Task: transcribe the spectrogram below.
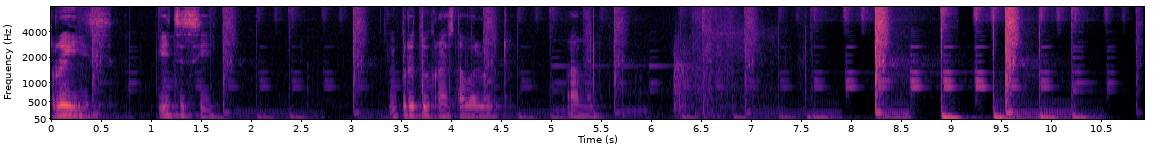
race, etc. We pray to Christ our Lord. Amen.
